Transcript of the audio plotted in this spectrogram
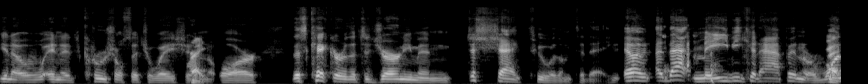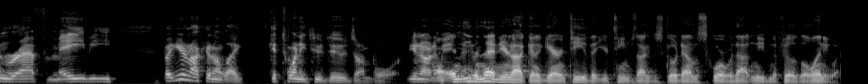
you know, in a crucial situation, Right. or this kicker that's a journeyman just shanked two of them today. I mean, that maybe could happen, or one ref, maybe, but you're not going to like get 22 dudes on board. You know what I mean? and even then, you're not going to guarantee that your team's not going to just go down the score without needing a field goal anyway.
